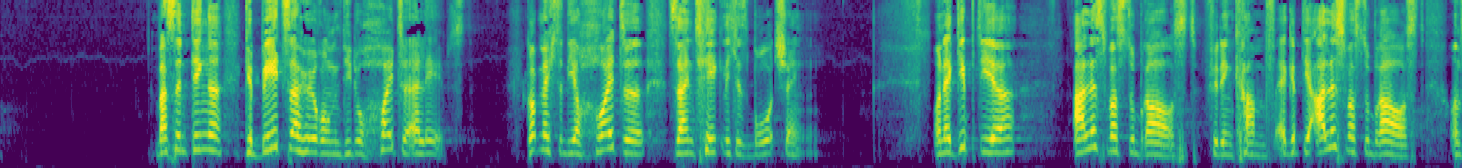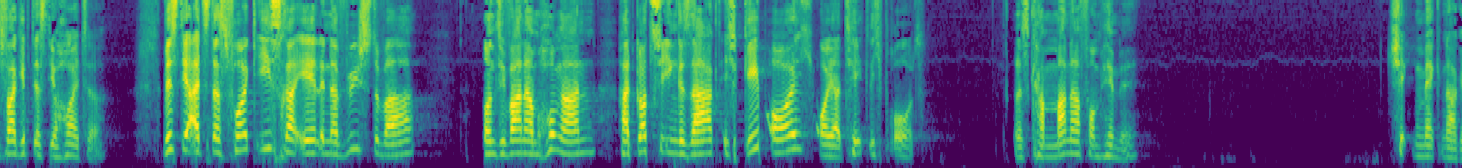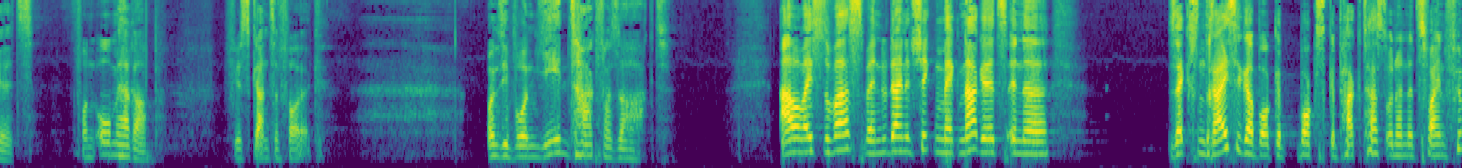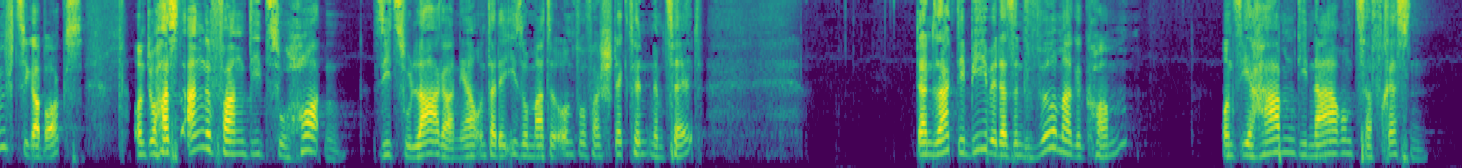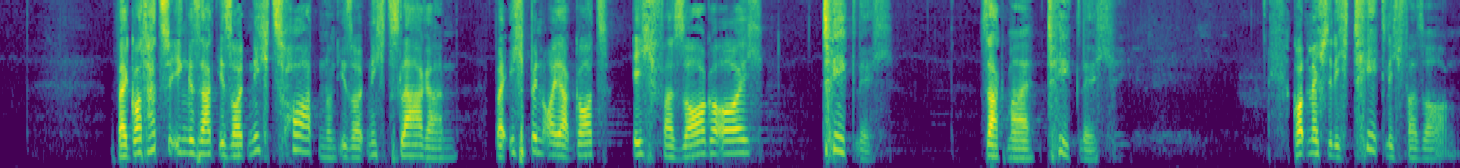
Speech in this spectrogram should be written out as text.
Was sind Dinge, Gebetserhörungen, die du heute erlebst? Gott möchte dir heute sein tägliches Brot schenken. Und er gibt dir alles, was du brauchst für den Kampf. Er gibt dir alles, was du brauchst. Und zwar gibt es dir heute. Wisst ihr, als das Volk Israel in der Wüste war und sie waren am Hungern, hat Gott zu ihnen gesagt, ich gebe euch euer täglich Brot. Und es kam Manna vom Himmel. Chicken McNuggets von oben herab fürs ganze Volk. Und sie wurden jeden Tag versorgt. Aber weißt du was? Wenn du deine Chicken McNuggets in eine 36er Box gepackt hast oder eine 52er Box und du hast angefangen, die zu horten, sie zu lagern, ja, unter der Isomatte irgendwo versteckt hinten im Zelt, dann sagt die Bibel, da sind Würmer gekommen und sie haben die Nahrung zerfressen. Weil Gott hat zu ihnen gesagt, ihr sollt nichts horten und ihr sollt nichts lagern, weil ich bin euer Gott, ich versorge euch täglich. Sag mal, täglich. Gott möchte dich täglich versorgen.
